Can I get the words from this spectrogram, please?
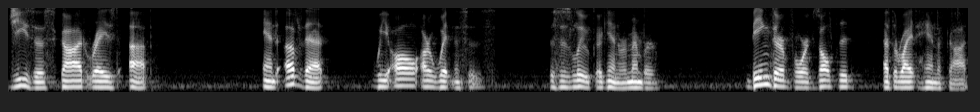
Jesus God raised up, and of that we all are witnesses. This is Luke, again, remember. Being therefore exalted at the right hand of God.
